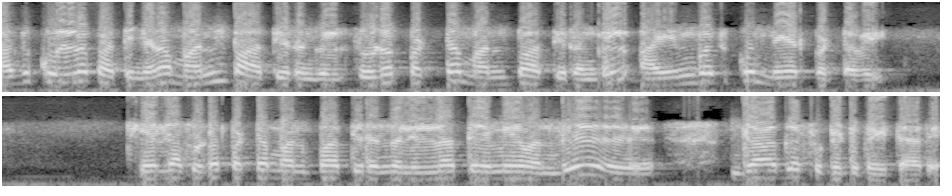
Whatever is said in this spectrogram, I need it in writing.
அதுக்குள்ள பாத்தீங்கன்னா மண் பாத்திரங்கள் சுடப்பட்ட மண் பாத்திரங்கள் ஐம்பதுக்கும் மேற்பட்டவை. எல்லா சுடப்பட்ட மண் பாத்திரங்கள் எல்லாத்தையுமே வந்து ஜாக சுட்டுட்டு போயிட்டாரு.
